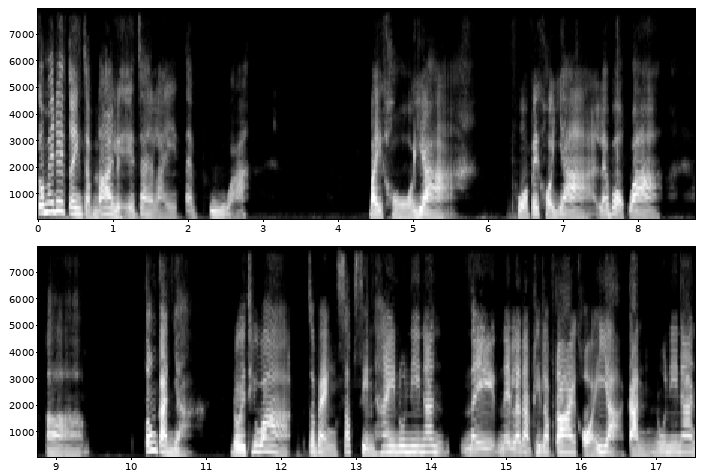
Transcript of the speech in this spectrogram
ก็ไม่ได้ตัวเองจับได้หรือเอใจอะไร แต่ผัว ไปขอหย่า ผัวไปขอหย่า แล้วบอกว่าต้องการหย่า โดยที่ว่าจะแบ่งทรัพย์สินให้นู่นนี่นั่นในในระดับที่รับได้ขอให้หย่ากันนู่นนี่นั่น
